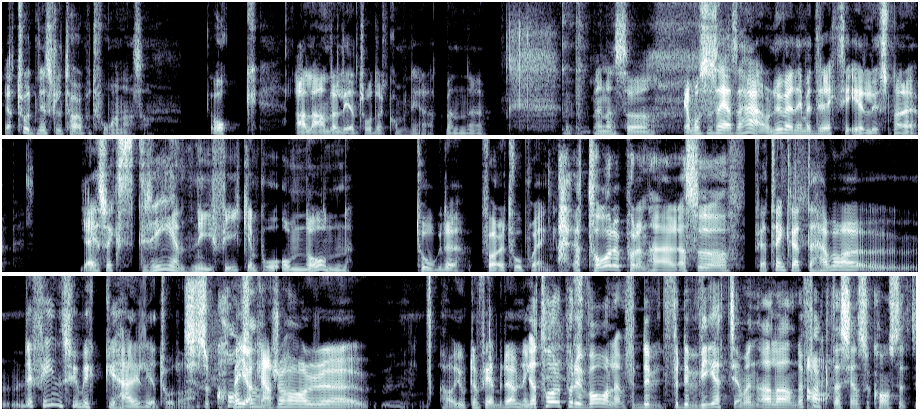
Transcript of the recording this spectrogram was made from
Jag trodde ni skulle ta det på tvåan alltså. Och alla andra ledtrådar kombinerat. Men eh, Men alltså, jag måste säga så här, och nu vänder jag mig direkt till er lyssnare. Jag är så extremt nyfiken på om någon tog det före två poäng. Jag tar det på den här. Alltså, För jag tänker att det här var... Det finns ju mycket här i ledtrådarna. det känns så Men jag kanske har, eh, har gjort en felbedömning. Jag tar det på rivalen, för det, för det vet jag, men alla andra Ja. fakta känns så konstigt.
